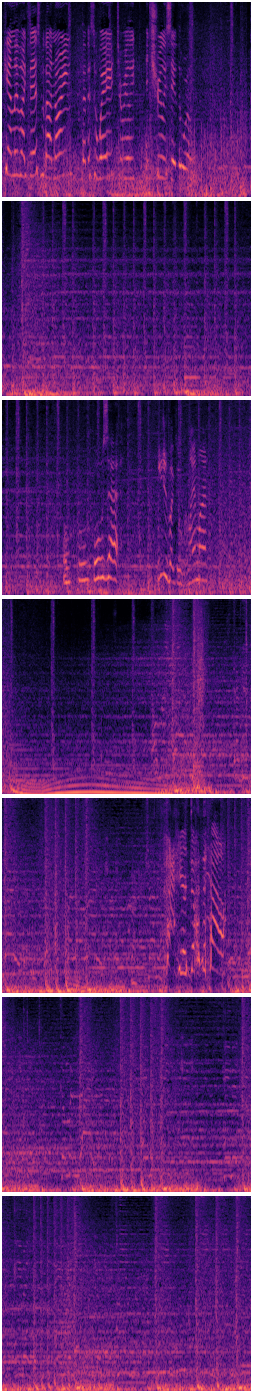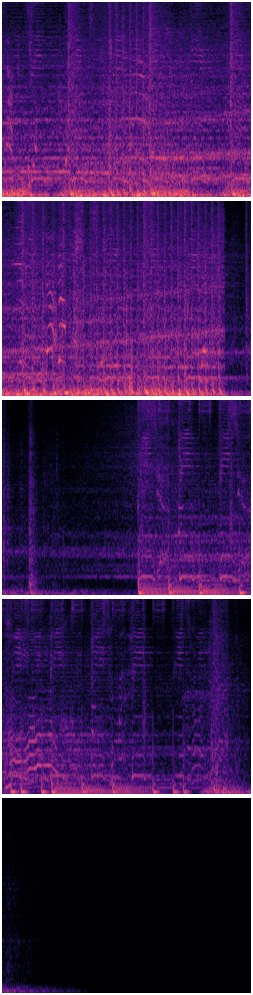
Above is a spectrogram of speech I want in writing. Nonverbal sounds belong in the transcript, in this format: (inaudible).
I can't live like this without knowing that there's a way to really and truly save the world. Oh, what was that? You just biked over a landmine. (laughs) You're done now.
